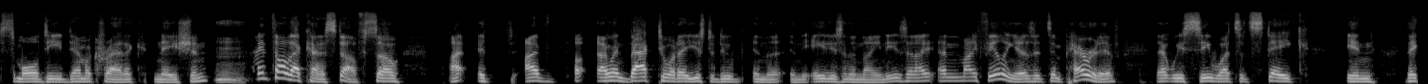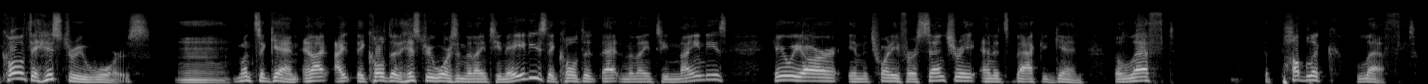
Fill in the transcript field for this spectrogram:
small d democratic nation. Mm. It's all that kind of stuff. So I it I've uh, I went back to what I used to do in the in the 80s and the 90s and I and my feeling is it's imperative that we see what's at stake in they call it the history wars. Mm. once again and I, I they called it the history wars in the 1980s they called it that in the 1990s here we are in the 21st century and it's back again. The left the public left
